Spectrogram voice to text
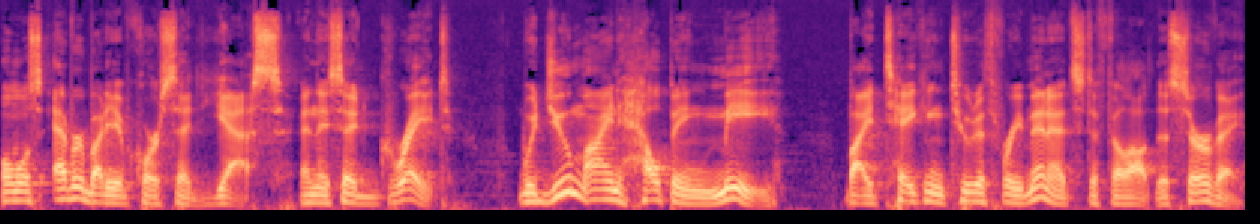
almost everybody, of course, said yes. And they said, "Great. Would you mind helping me by taking two to three minutes to fill out this survey?"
